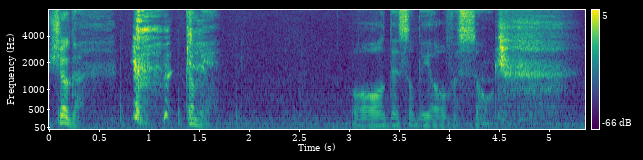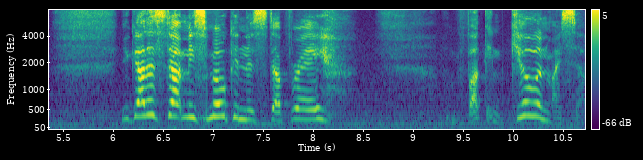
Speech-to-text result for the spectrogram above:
Sugar. Come here. All this'll be over soon. You gotta stop me smoking this stuff, Ray. I'm fucking killing myself.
